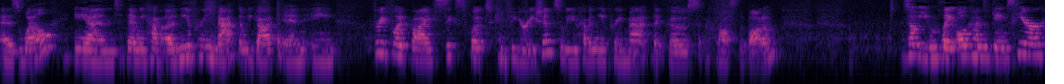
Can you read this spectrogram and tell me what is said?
as well. And then we have a neoprene mat that we got in a three foot by six foot configuration. So we do have a neoprene mat that goes across the bottom. So you can play all kinds of games here.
